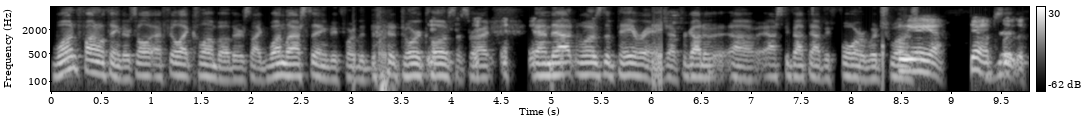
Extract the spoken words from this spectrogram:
one final thing. There's all i feel like columbo. There's like one last thing before the door closes right? And that was the pay range. I forgot to uh, ask about that before which oh, was oh, yeah yeah. Yeah absolutely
